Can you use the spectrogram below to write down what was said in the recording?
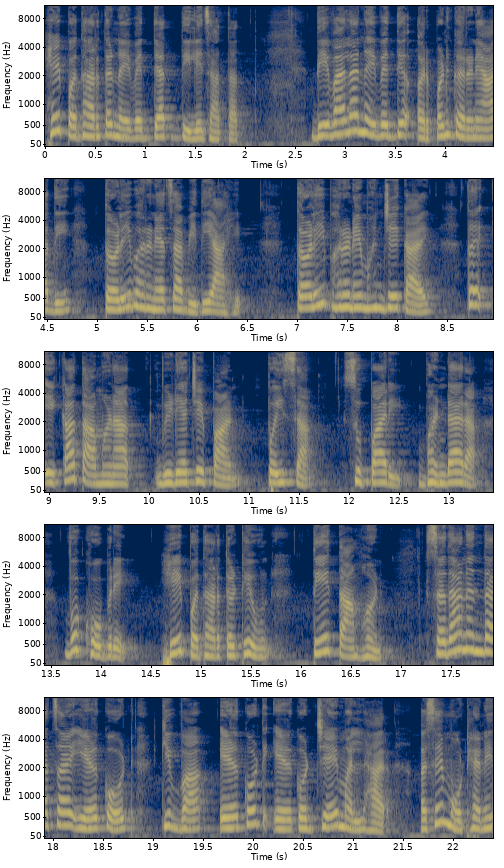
हे पदार्थ नैवेद्यात दिले जातात. देवाला नैवेद्य अर्पण करण्याआधी तळी भरण्याचा विधी आहे. तळी भरणे म्हणजे काय? तर एका ताम्हणात विड्याचे पान पैसा सुपारी भंडारा व खोबरे हे पदार्थ ठेवून ते ताम्हण सदानंदाचा येळकोट किंवा येळकोट येळकोट जय मल्हार असे मोठ्याने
